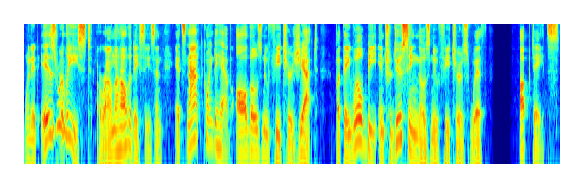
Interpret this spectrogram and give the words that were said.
when it is released around the holiday season, it's not going to have all those new features yet, but they will be introducing those new features with updates.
